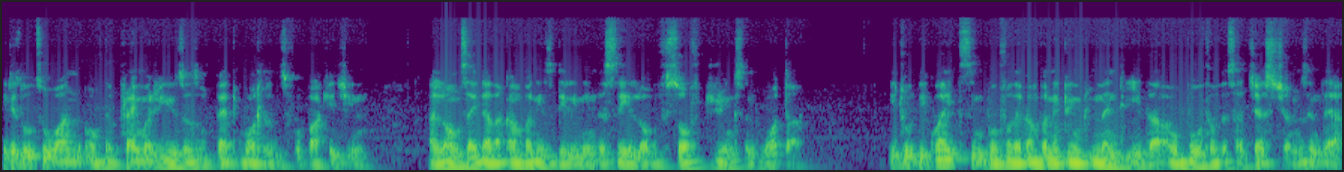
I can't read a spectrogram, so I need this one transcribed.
It is also one of the primary users of PET bottles for packaging, alongside other companies dealing in the sale of soft drinks and water. It would be quite simple for the company to implement either or both of the suggestions in their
